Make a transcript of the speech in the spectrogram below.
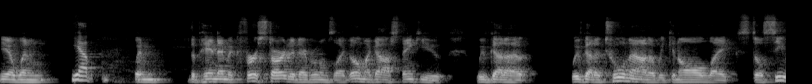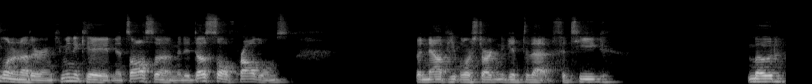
You know, when yep when the pandemic first started, everyone's like, "Oh my gosh, thank you. We've got a we've got a tool now that we can all like still see one another and communicate, and it's awesome, and it does solve problems." But now people are starting to get to that fatigue mode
